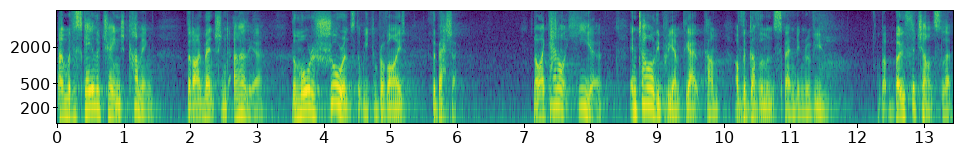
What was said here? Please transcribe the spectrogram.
And with the scale of change coming that I mentioned earlier, the more assurance that we can provide, the better. Now, I cannot here entirely preempt the outcome of the government's spending review. But both the Chancellor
